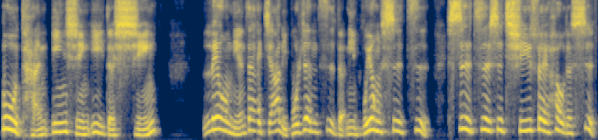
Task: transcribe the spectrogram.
不谈音形义的形，六年在家里不认字的，你不用识字，识字是七岁后的事。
